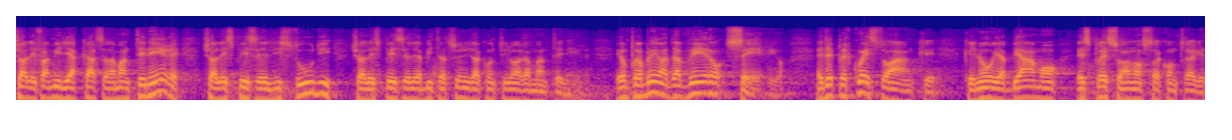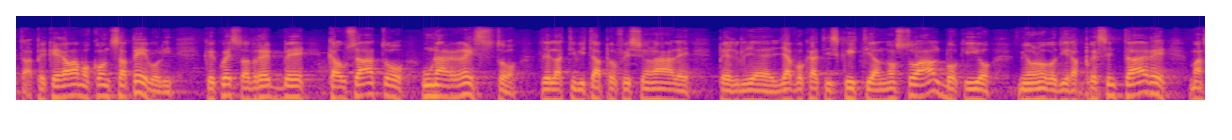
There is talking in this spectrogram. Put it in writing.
ha le famiglie a casa da mantenere, ha le spese degli studi, ha le spese delle abitazioni da continuare a mantenere. È un problema davvero serio ed è per questo anche che noi abbiamo espresso la nostra contrarietà, perché eravamo consapevoli che questo avrebbe causato un arresto dell'attività professionale per gli, gli, avvocati iscritti al nostro albo, che io mi onoro di rappresentare, ma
